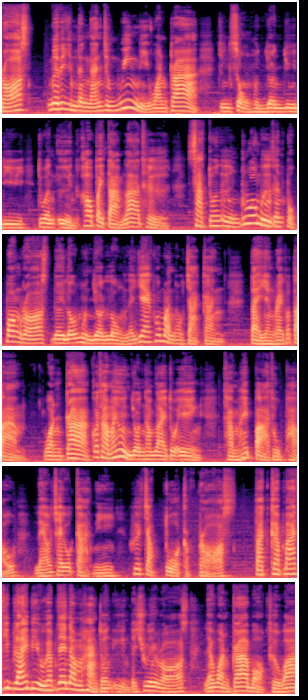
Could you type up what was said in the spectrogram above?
รอส เมื่อได้ยินดังนั้นจึงวิ่งหนีวอนตราจึงส่งหุ่นยนต์ยูดีตัวอื่นเข้าไปตามล่าเธอ สัตว์ตัวอื่นร่วมมือกันปกป้องรอส โดยล้มหุ่นยนต์ลงและแยกพวกมันออกจากกัน แต่อย่างไรก็ตามวอนตราก็ทำให้หุ่นยนต์ทำลายตัวเองทำให้ป่าถูกเผา แล้วใช้โอกาสนี้เพื่อจับตัวกับรอส ตัดกลับมาที่ไบรท์บิลครับได้นำห่านตัวอื่นไปช่วยรอส และวันตราบอกเธอว่า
